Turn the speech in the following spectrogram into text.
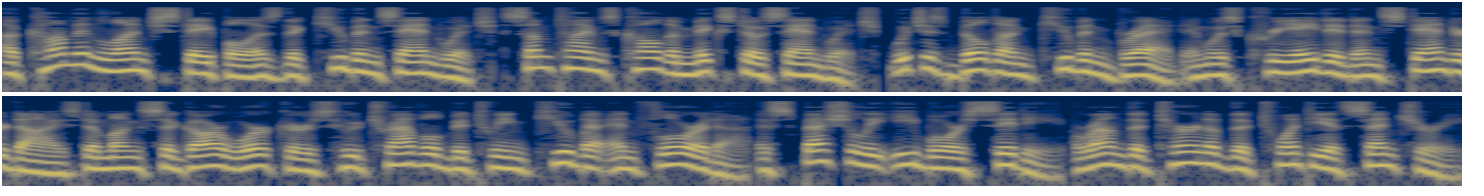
A common lunch staple is the Cuban sandwich sometimes called a mixto sandwich, which is built on Cuban bread and was created and standardized among cigar workers who traveled between Cuba and Florida especially Ybor City around the turn of the 20th century.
